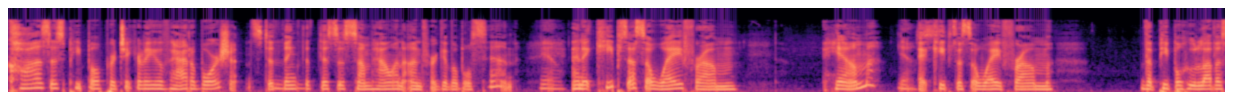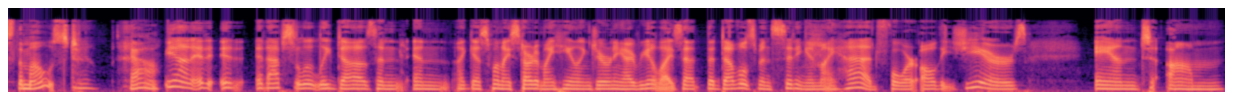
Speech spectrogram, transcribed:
causes people, particularly who've had abortions, to think that this is somehow an unforgivable sin. Yeah. And it keeps us away from Him. Yes. It keeps us away from the people who love us the most. Yeah. Yeah. Yeah, it, it it absolutely does. And and I guess when I started my healing journey, I realized that the devil's been sitting in my head for all these years, and um,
